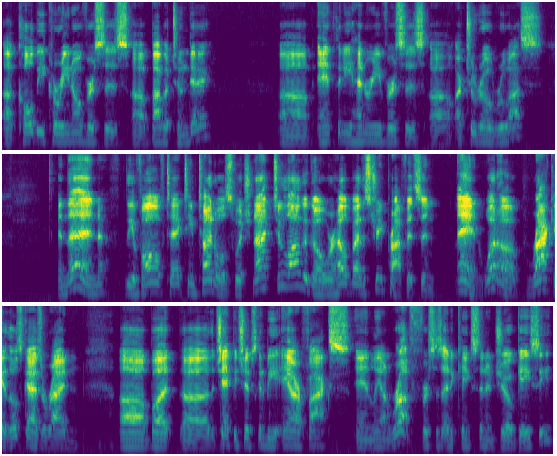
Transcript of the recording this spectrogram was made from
Uh, Colby Corino versus uh, Babatunde. Um, Anthony Henry versus uh, Arturo Ruas. And then the Evolve Tag Team titles, which not too long ago were held by the Street Profits. And man, what a rocket those guys are riding. Uh, but uh, the championship's going to be AR Fox and Leon Ruff versus Eddie Kingston and Joe Gacy.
